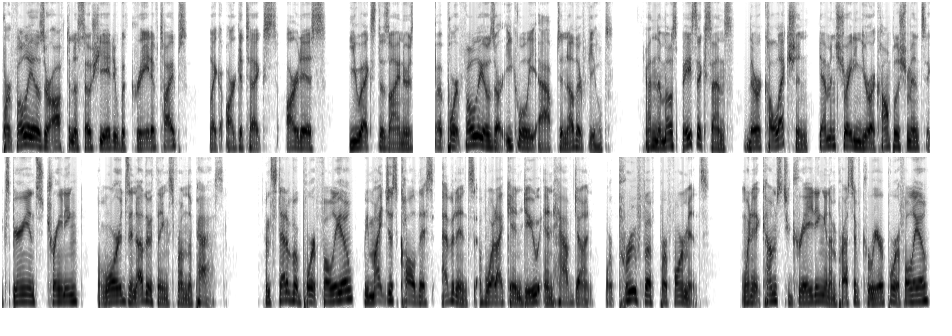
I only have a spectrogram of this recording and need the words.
Portfolios are often associated with creative types like architects, artists, UX designers, but portfolios are equally apt in other fields. In the most basic sense, they're a collection demonstrating your accomplishments, experience, training, awards, and other things from the past. Instead of a portfolio, we might just call this evidence of what I can do and have done or proof of performance. When it comes to creating an impressive career portfolio,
